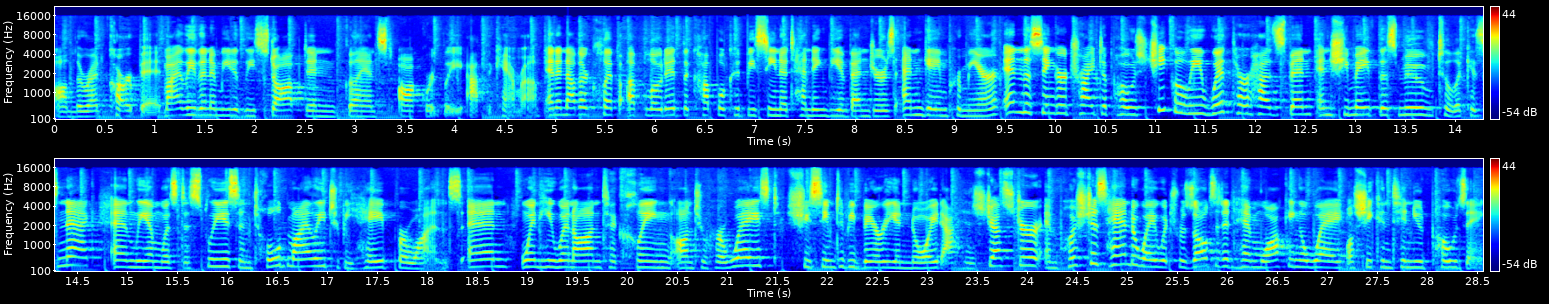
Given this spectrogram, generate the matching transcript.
on the red carpet. Miley then immediately stopped and glanced awkwardly at the camera. In another clip uploaded, the couple could be seen attending the Avengers Endgame premiere, and the singer tried to pose cheekily with her husband, and she made this move to lick his neck, and Liam was displeased and told Miley to behave for once. And when he went on to cling onto her waist, she seemed to be very annoyed at his gesture and pushed his hand away which resulted in him walking away while she continued posing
